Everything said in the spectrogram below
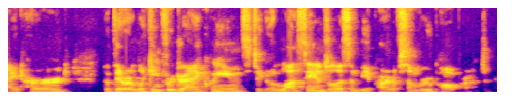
I'd heard that they were looking for drag queens to go to Los Angeles and be a part of some RuPaul project.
